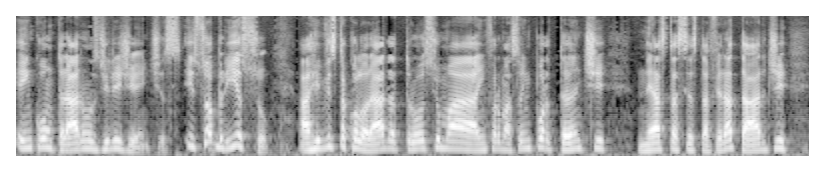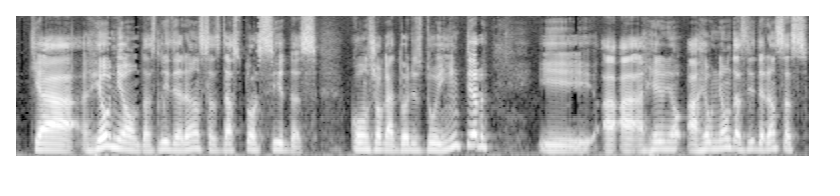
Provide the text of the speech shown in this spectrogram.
encontraram os dirigentes. E sobre isso, a revista Colorada trouxe uma informação importante nesta sexta-feira à tarde, que a reunião das lideranças das torcidas com os jogadores do Inter e a, a, reunião, a reunião das lideranças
